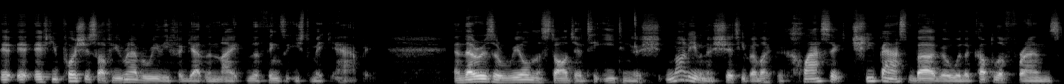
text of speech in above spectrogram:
if you push yourself, you never really forget the night the things that used to make you happy. And there is a real nostalgia to eating a sh- not even a shitty, but like a classic cheap ass burger with a couple of friends,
